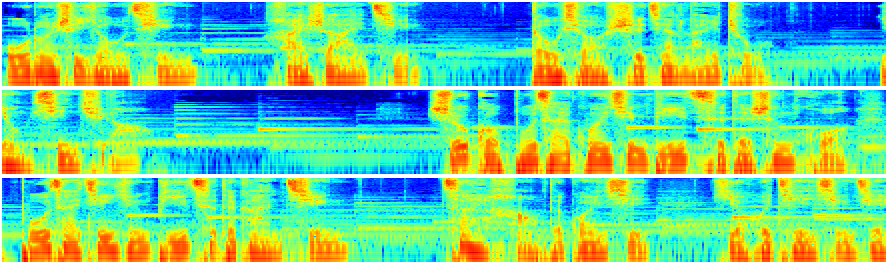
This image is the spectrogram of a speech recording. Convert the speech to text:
无论是友情还是爱情，都需要时间来煮，用心去熬。如果不再关心彼此的生活，不再经营彼此的感情，再好的关系也会渐行渐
